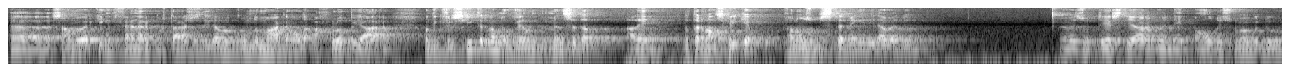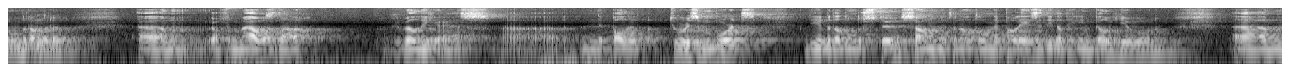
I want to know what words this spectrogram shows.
eh, samenwerkingen, fijne reportages die dat we konden maken al de afgelopen jaren. Want ik verschiet ervan hoeveel mensen dat, alleen, dat ervan schrikken van onze bestemmingen die dat wij doen. En we zo het eerste jaar hebben we Nepal dus mogen doen, onder andere. Ehm, ja, voor mij was dat een geweldige reis. Eh, Nepal Tourism Board, die hebben dat ondersteund, samen met een aantal Nepalezen die dat hier in België wonen. Ehm,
